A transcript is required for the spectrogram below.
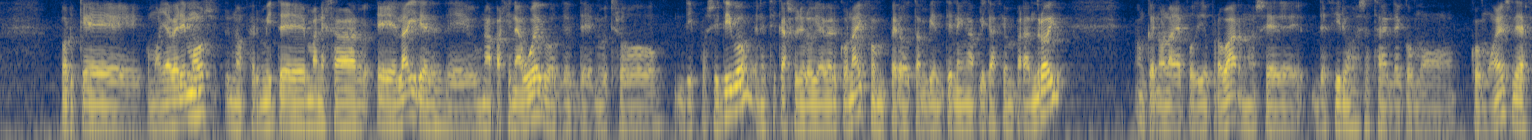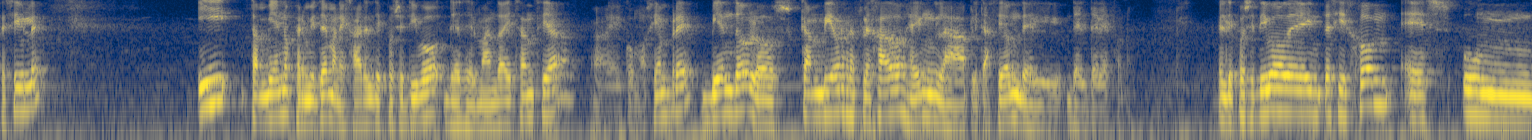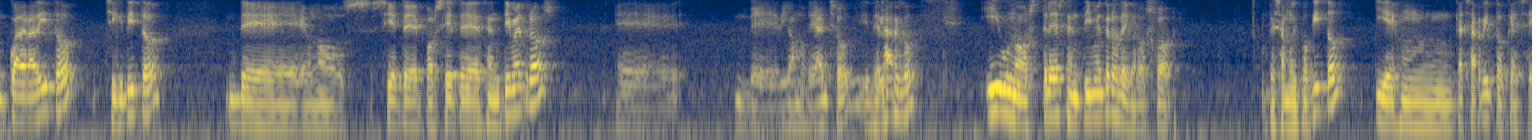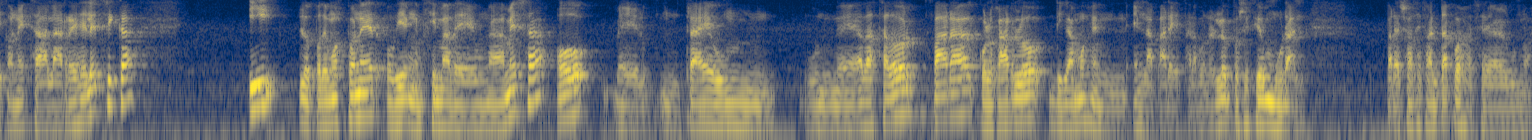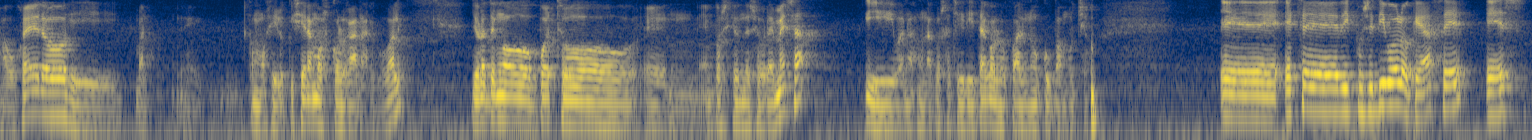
porque como ya veremos nos permite manejar el aire desde una página web o desde nuestro dispositivo. En este caso yo lo voy a ver con iPhone, pero también tienen aplicación para Android, aunque no la he podido probar, no sé deciros exactamente cómo, cómo es de accesible. Y también nos permite manejar el dispositivo desde el mando a distancia, eh, como siempre, viendo los cambios reflejados en la aplicación del, del teléfono. El dispositivo de Intesis Home es un cuadradito chiquitito de unos 7 x 7 centímetros eh, de, digamos, de ancho y de largo y unos 3 centímetros de grosor. Pesa muy poquito y es un cacharrito que se conecta a la red eléctrica y lo podemos poner o bien encima de una mesa o eh, trae un, un eh, adaptador para colgarlo, digamos, en, la pared, para ponerlo en posición mural. Para eso hace falta pues hacer algunos agujeros y, bueno, eh, como si lo quisiéramos colgar algo, ¿vale? Yo lo tengo puesto en, posición de sobremesa y, bueno, es una cosa chiquitita con lo cual no ocupa mucho. Eh, este dispositivo lo que hace es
